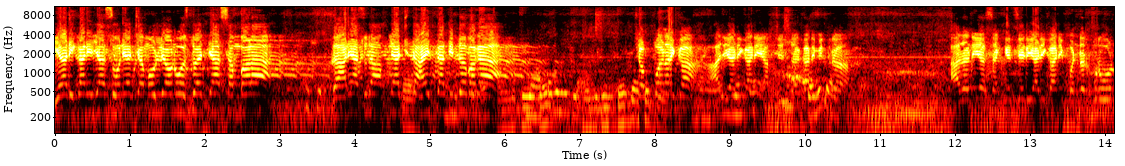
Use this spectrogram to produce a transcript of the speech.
या ठिकाणी ज्या सोन्याच्या मौल्यवान वस्तू आहेत त्या सांभाळा. गाड्या सुद्धा आपल्या तिथं आहेत का तिथं बघा. छप्पन आहे का? आज या ठिकाणी आमचे सहकारी मित्र. आदरणीय संकेत शेडी या ठिकाणी पंढरपूरहून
